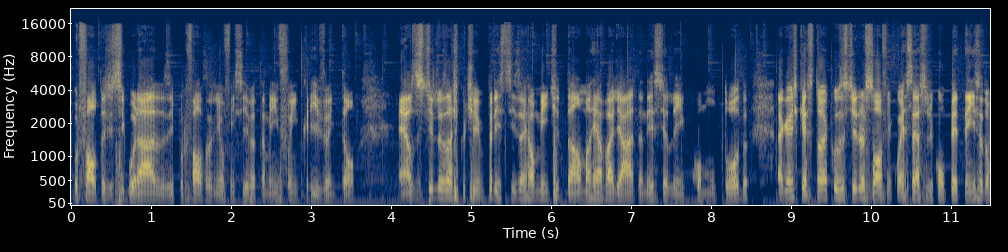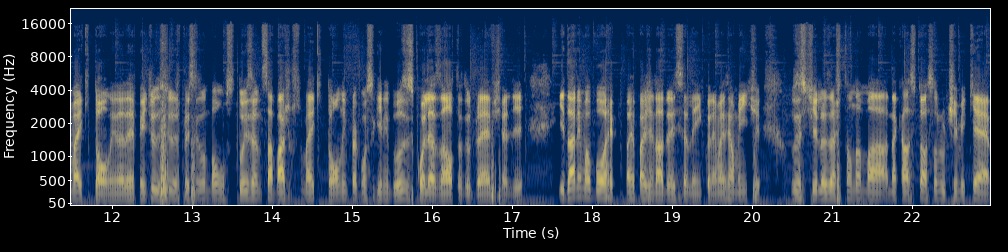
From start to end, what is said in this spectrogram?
por falta de seguradas e por falta de linha ofensiva também foi incrível. Então, é, os Steelers acho que o time precisa realmente dar uma reavaliada nesse elenco como um todo. A grande questão é que os Steelers sofrem com excesso de competência do Mike Tomlin. Né? De repente os Steelers precisam dar uns dois anos sabáticos para o Mike Tomlin para conseguirem duas escolhas altas do draft ali e darem uma boa repaginada nesse elenco. Né? Mas realmente os Steelers estão numa, naquela situação do time que é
